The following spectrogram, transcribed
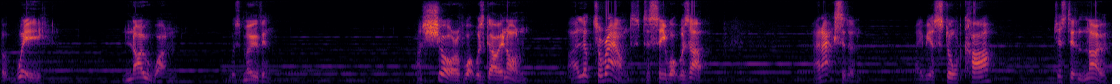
but we, no one, was moving. Unsure of what was going on, I looked around to see what was up. An accident? Maybe a stalled car? Just didn't know.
